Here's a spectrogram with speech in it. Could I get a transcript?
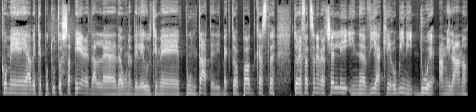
Come avete potuto sapere dal, da una delle ultime puntate di Backdoor Podcast, Torrefazione Vercelli in via Cherubini 2 a Milano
